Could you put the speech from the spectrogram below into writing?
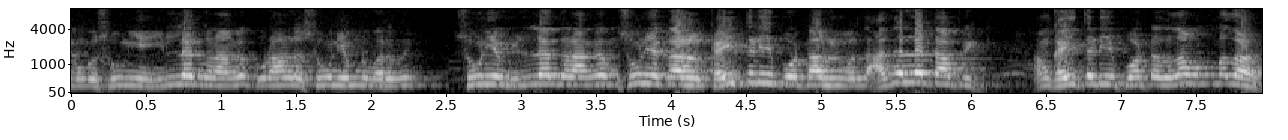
இவங்க சூனியம் இல்லைங்கிறாங்க குரானில் சூனியம்னு வருது. சூனியம் இல்லைங்கிறாங்க சூனியக்காரர்கள் கைத்தடியை போட்டார்கள் வருது. அதெல்லாம் டாபிக் அவன் கைத்தடியை போட்டதெல்லாம் உண்மைதான்.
